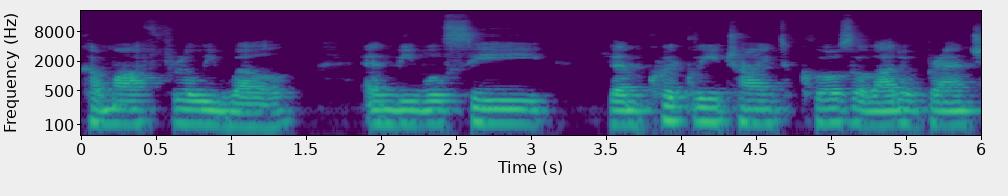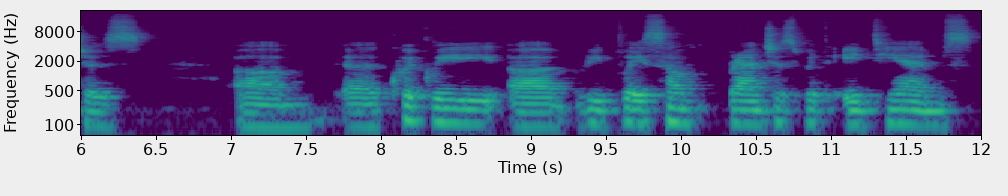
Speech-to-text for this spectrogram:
come off really well, and we will see them quickly trying to close a lot of branches um, uh, quickly uh, replace some branches with ATMs,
